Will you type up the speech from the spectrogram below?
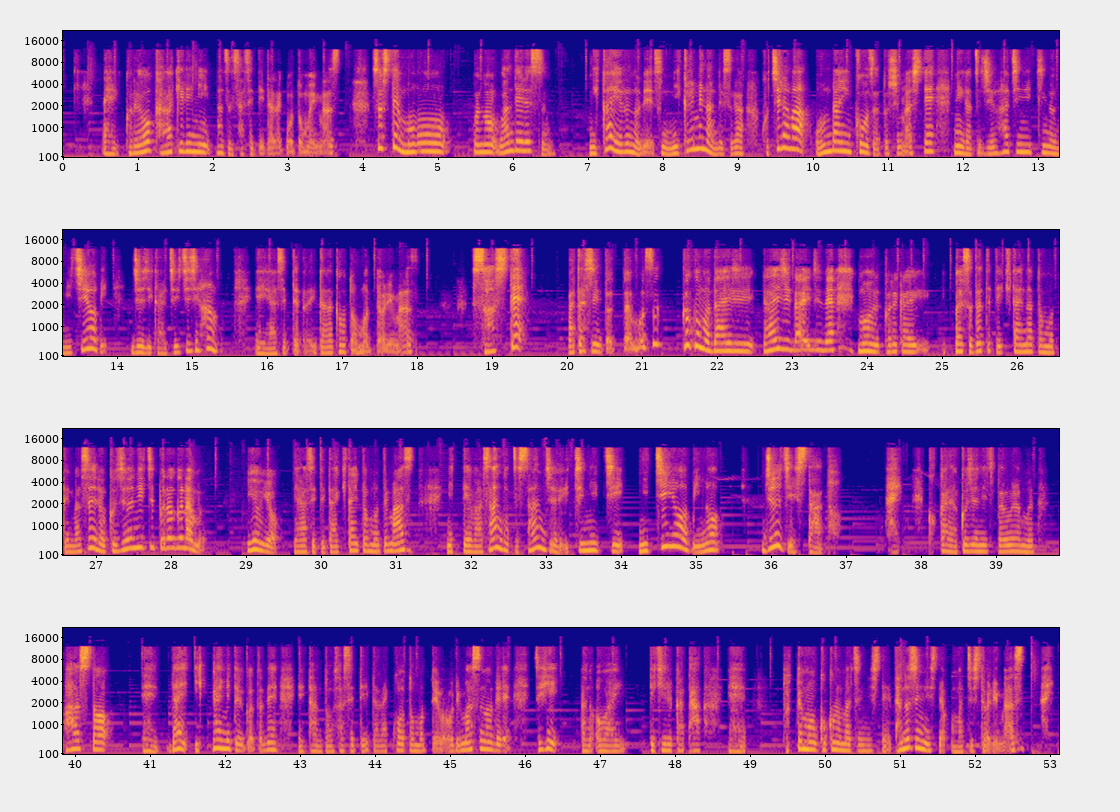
えこれを皮切りにまずさせていただこうと思います。そしてもう、このワンデーレッスン、2回やるので、その2回目なんですが、こちらはオンライン講座としまして、2月18日の日曜日、10時から11時半、えーやらせていただこうと思っております。そして、私にとってはもうすっごくも大事、大事大事で、もうこれからいっぱい育てていきたいなと思っています。60日プログラム。いよいよやらせていただきたいと思ってます。日程は3月31日日曜日の10時スタート。はい。ここから60日プログラムファースト、えー、第1回目ということで、えー、担当させていただこうと思っておりますので、ぜひ、あの、お会いできる方、えー、とっても心待ちにして、楽しみにしてお待ちしております。はい。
